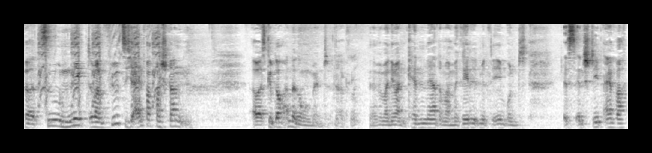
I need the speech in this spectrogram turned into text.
hört zu, nickt und man fühlt sich einfach verstanden. Aber es gibt auch andere Momente. Ja, klar. Wenn man jemanden kennenlernt und man redet mit dem und es entsteht einfach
